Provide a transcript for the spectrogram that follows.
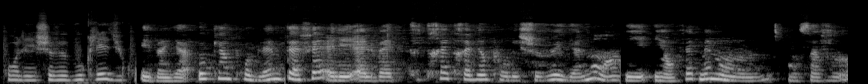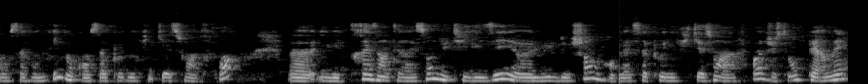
pour les cheveux bouclés, du coup. Eh bien, il n'y a aucun problème. Tout à fait, elle, est, elle va être très très bien pour les cheveux également. Hein. Et, et, en fait, même en, en, en savonnerie, donc en saponification à froid, euh, il est très intéressant d'utiliser euh, l'huile de chanvre. La saponification à froid, justement, permet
